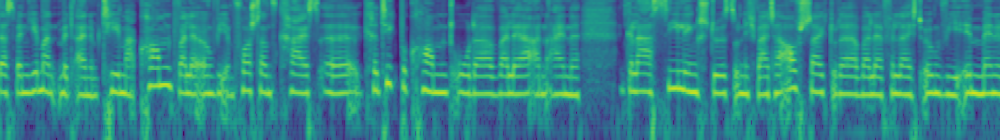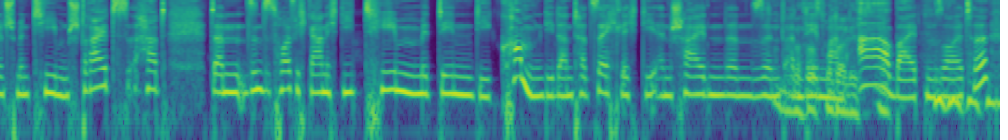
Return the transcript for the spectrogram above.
dass wenn jemand mit einem Thema kommt, weil er irgendwie im Vorstandskreis äh, Kritik bekommt oder weil er an eine Glass Ceiling stößt und nicht weiter aufsteigt oder weil er vielleicht irgendwie im Management-Team Streit hat, dann sind es häufig gar nicht die Themen, mit denen die kommen, die dann tatsächlich die entscheidenden sind, an denen man arbeiten sollte.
